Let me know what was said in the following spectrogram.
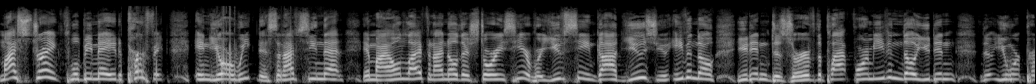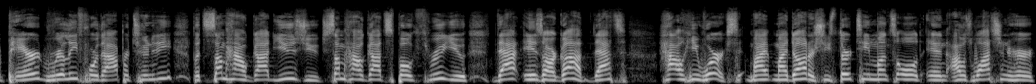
My strength will be made perfect in your weakness. And I've seen that in my own life. And I know there's stories here where you've seen God use you, even though you didn't deserve the platform, even though you didn't, you weren't prepared really for the opportunity, but somehow God used you. Somehow God spoke through you. That is our God. That's how he works. My, my daughter, she's 13 months old, and I was watching her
